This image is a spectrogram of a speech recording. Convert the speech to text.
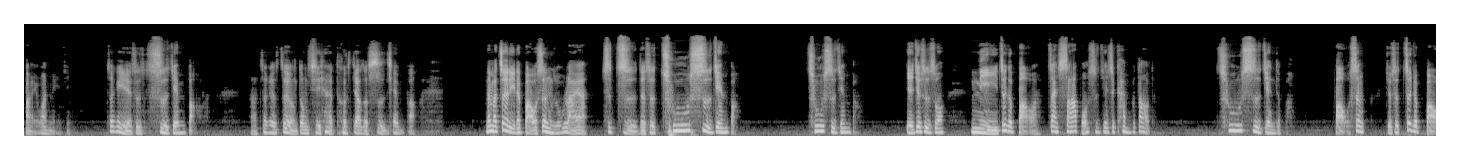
百万美金，这个也是世间宝。啊，这个这种东西啊，都叫做世间宝。那么这里的宝圣如来啊，是指的是出世间宝，出世间宝，也就是说，你这个宝啊，在娑婆世界是看不到的。出世间的宝，宝圣就是这个宝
